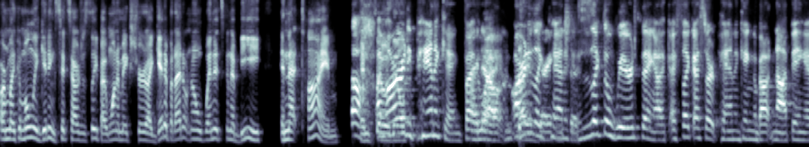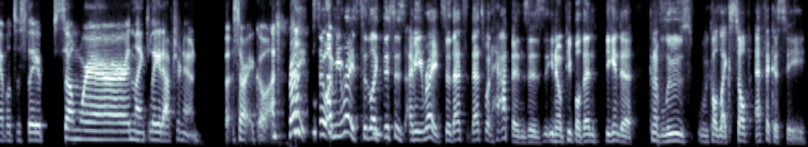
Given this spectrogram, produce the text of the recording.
Or I'm like, I'm only getting six hours of sleep. I want to make sure I get it, but I don't know when it's going to be in that time. Oh, And so I'm already panicking. By I the know, way, I'm I'm already getting like very panicking. anxious. This is like the weird thing. I, I feel like I start panicking about not being able to sleep somewhere in like late afternoon. But sorry, go on. right. So I mean, right. So like this is, I mean, right. So that's that's what happens is you know people then begin to kind of lose what we call like self efficacy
